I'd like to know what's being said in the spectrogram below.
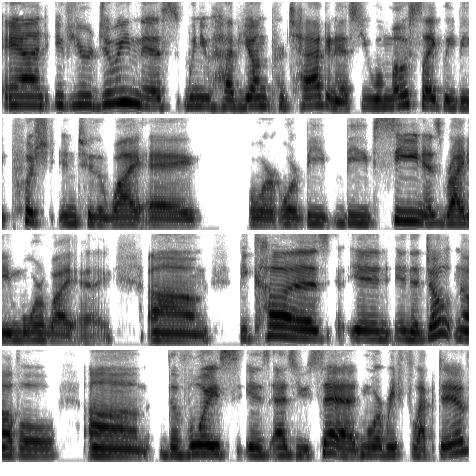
And if you're doing this when you have young protagonists, you will most likely be pushed into the YA or or be be seen as writing more YA um, because in in adult novel um, the voice is as you said more reflective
